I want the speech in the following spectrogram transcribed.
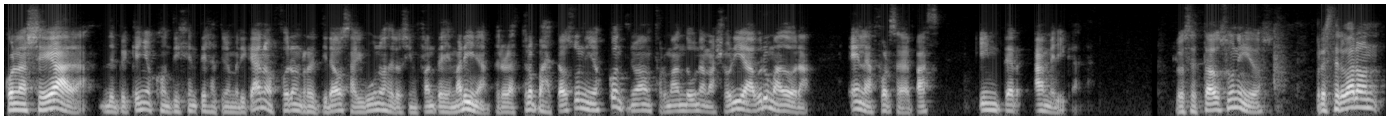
Con la llegada de pequeños contingentes latinoamericanos fueron retirados algunos de los infantes de Marina, pero las tropas de Estados Unidos continuaban formando una mayoría abrumadora en la Fuerza de Paz Interamericana. Los Estados Unidos preservaron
